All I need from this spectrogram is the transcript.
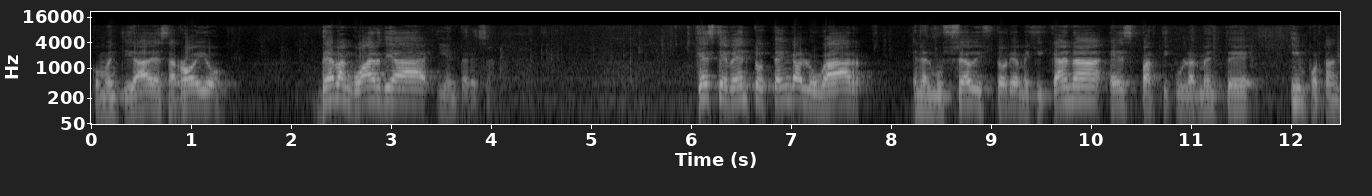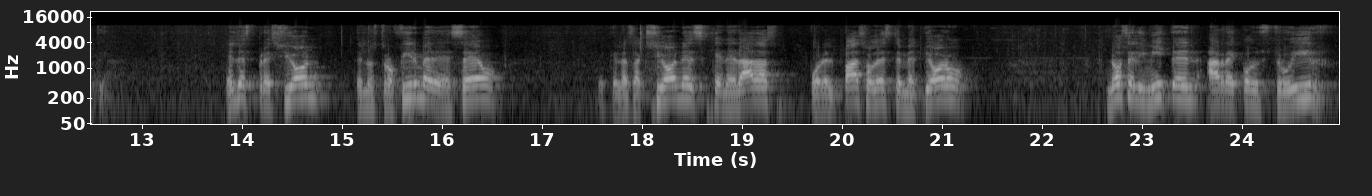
como entidad de desarrollo, de vanguardia y entereza. Que este evento tenga lugar en el Museo de Historia Mexicana es particularmente importante. Es la expresión de nuestro firme deseo de que las acciones generadas por el paso de este meteoro no se limiten a reconstruir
